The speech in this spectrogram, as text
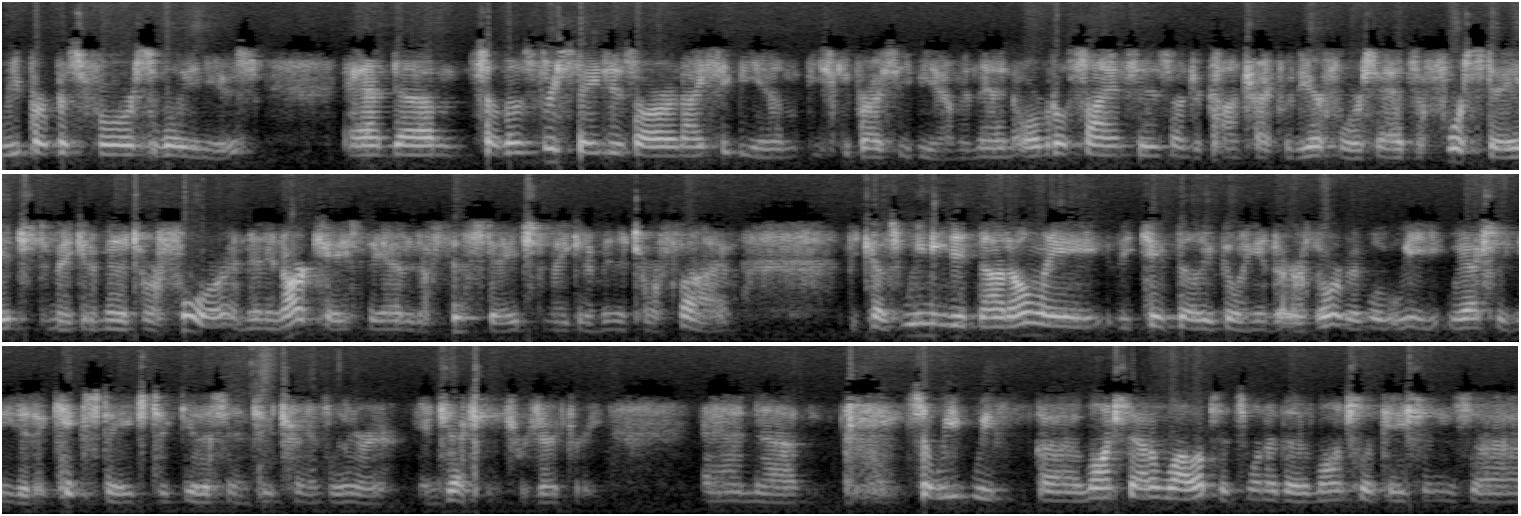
repurposed for civilian use. And um, so those three stages are an ICBM, Peacekeeper ICBM, and then Orbital Sciences, under contract with the Air Force, adds a fourth stage to make it a Minotaur 4, and then in our case, they added a fifth stage to make it a Minotaur 5, because we needed not only the capability of going into Earth orbit, but we, we actually needed a kick stage to get us into translunar injection trajectory. And uh, so we, we've uh, launched out of Wallops. It's one of the launch locations uh,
